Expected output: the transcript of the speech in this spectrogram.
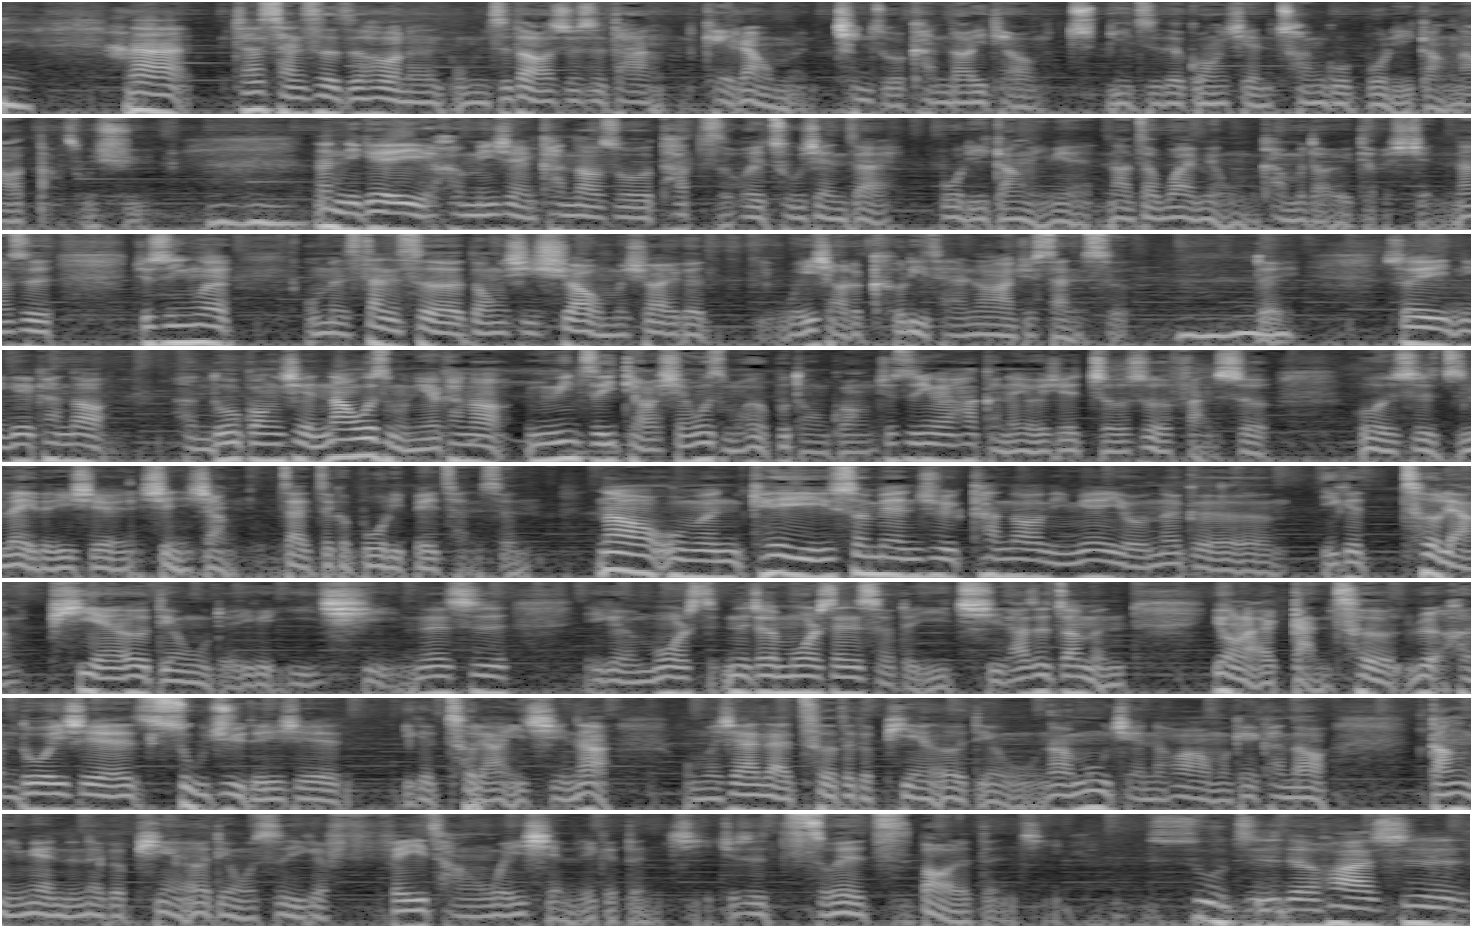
那它散射之后呢？我们知道就是它可以让我们清楚的看到一条笔直的光线穿过玻璃缸，然后打出去。嗯那你可以很明显看到说，它只会出现在玻璃缸里面。那在外面我们看不到有一条线。那是就是因为我们散射的东西需要我们需要一个微小的颗粒才能让它去散射。嗯。对，所以你可以看到。很多光线，那为什么你会看到明明只一条线，为什么会有不同光？就是因为它可能有一些折射、反射，或者是之类的一些现象在这个玻璃杯产生。那我们可以顺便去看到里面有那个一个测量 PM 二点五的一个仪器，那是一个 More 那叫做 More Sensor 的仪器，它是专门用来感测很多一些数据的一些一个测量仪器。那我们现在在测这个 PM 二点五，那目前的话，我们可以看到缸里面的那个 PM 二点五是一个非常危险的一个等级，就是所谓的紫爆的等级。数值的话是。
